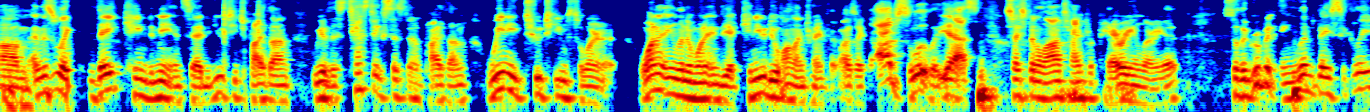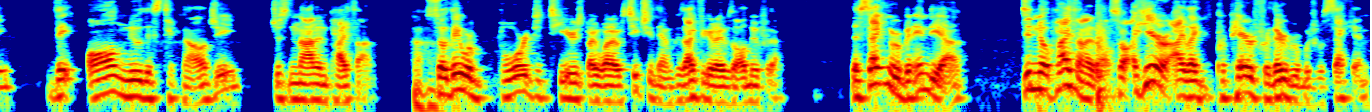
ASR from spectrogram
Um, and this was like, they came to me and said, You teach Python. We have this testing system in Python. We need two teams to learn it one in England and one in India. Can you do online training for them? I was like, Absolutely, yes. So I spent a lot of time preparing and learning it. So the group in England, basically, they all knew this technology, just not in Python. Uh-huh. So they were bored to tears by what I was teaching them because I figured it was all new for them. The second group in India didn't know Python at all. So here I like prepared for their group, which was second,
